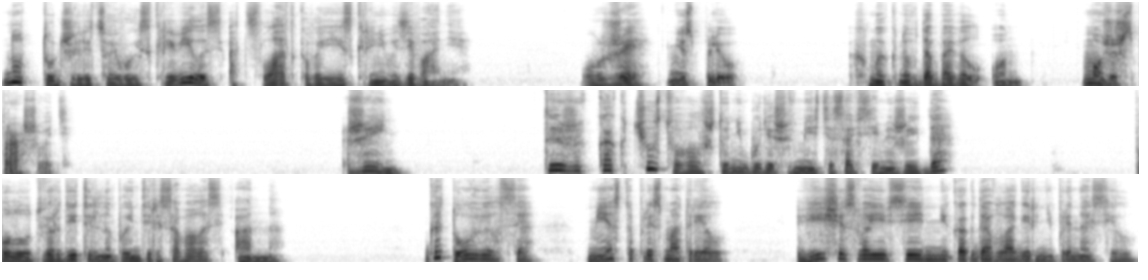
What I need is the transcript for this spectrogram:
но тут же лицо его искривилось от сладкого и искреннего зевания. «Уже не сплю хмыкнув, добавил он. Можешь спрашивать. Жень, ты же как чувствовал, что не будешь вместе со всеми жить, да? полуутвердительно поинтересовалась Анна. Готовился, место присмотрел, вещи свои все никогда в лагерь не приносил.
